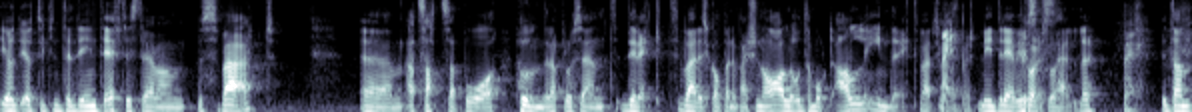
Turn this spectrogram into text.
jag, jag tycker inte det är inte eftersträvansvärt att satsa på 100% direkt värdeskapande personal och ta bort all indirekt värdeskapande Nej, personal. Det är inte det vi precis. föreslår heller. Nej. Utan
